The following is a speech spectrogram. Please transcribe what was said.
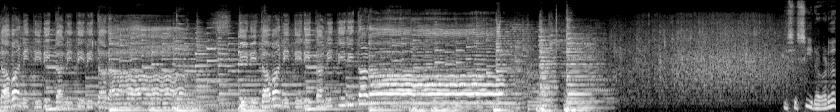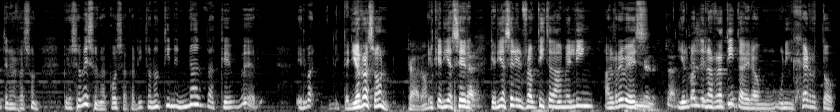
tiritaban y tiritan y tiritarán, tiritaban y tiritan y tiritarán. Dice, sí, la verdad tenés razón. Pero sabes una cosa, Carlito, no tiene nada que ver. Ba- tenía razón. Claro. Él quería ser, Claro. quería ser el flautista de Amelín al revés. Claro, claro. Y el Val de la Ratita era un, un injerto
